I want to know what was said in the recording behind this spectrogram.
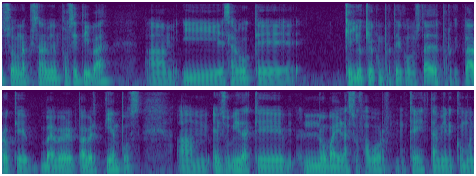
soy una persona bien positiva y es algo que, que, yo quiero compartir con ustedes porque claro que va a haber, va a haber tiempos en su vida que no va a ir a su favor, ¿ok? También como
